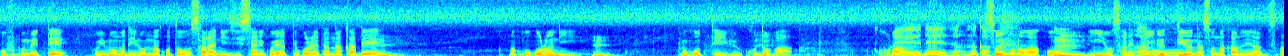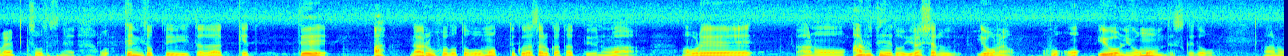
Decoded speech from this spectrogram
を含めてこう今までいろんなことをさらに実際にこうやってこられた中で、まあ、心に残っている言葉、これね、まあ、なんかそういうものがこう引用されているっていうような、そんな感じなんですかね。そうですね。手に取っていただけてあなるほどと思ってくださる方っていうのは俺あのある程度いらっしゃるようないうように思うんですけどあの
